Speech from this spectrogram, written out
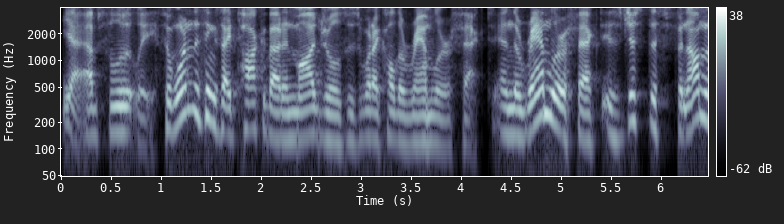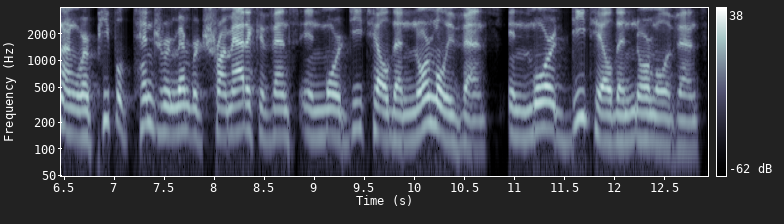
Yeah, absolutely. So one of the things I talk about in modules is what I call the Rambler effect. And the Rambler effect is just this phenomenon where people tend to remember traumatic events in more detail than normal events, in more detail than normal events.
